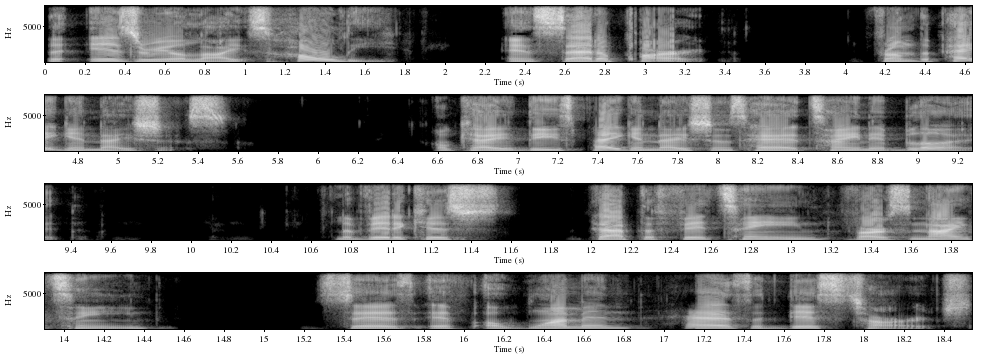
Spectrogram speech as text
the Israelites holy and set apart from the pagan nations. Okay, these pagan nations had tainted blood. Leviticus chapter 15, verse 19 says, If a woman has a discharge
